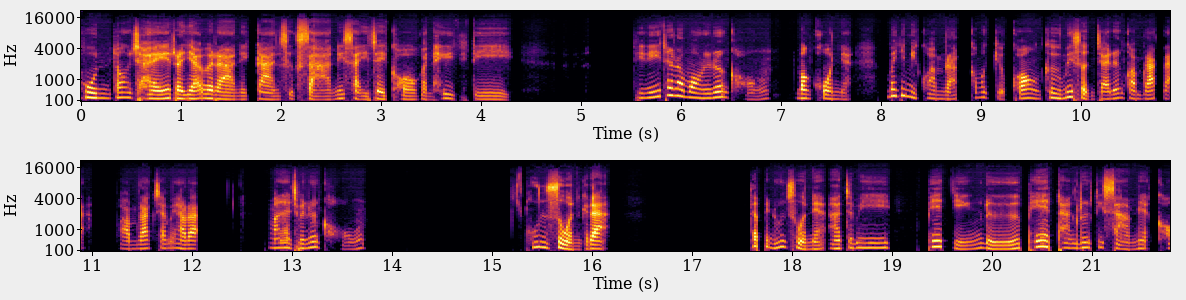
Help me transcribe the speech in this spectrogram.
คุณต้องใช้ระยะเวลาในการศึกษานิสัยใจคอกันให้ดีๆ ทีนี้ถ้าเรามองในเรื่องของบางคนเนี่ยไม่ได้มีความรักเข้ามาเกี่ยวข้อง คือไม่สนใจเรื่องความรักละความรักฉันไหมเอาละมันอาจจะเป็นเรื่องของ หุ้นส่วนก็ได้ ถ้าเป็นหุ้นส่วนเนี่ยอาจจะมีเพศหญิงหรือเพศทางเลือกที่3เนี่ยเขา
